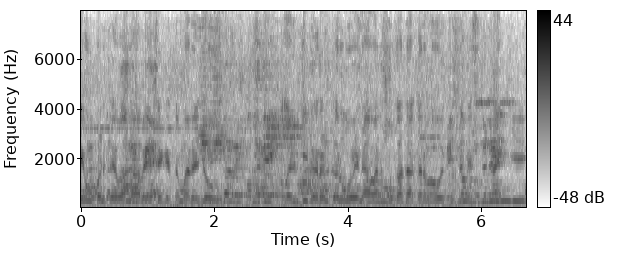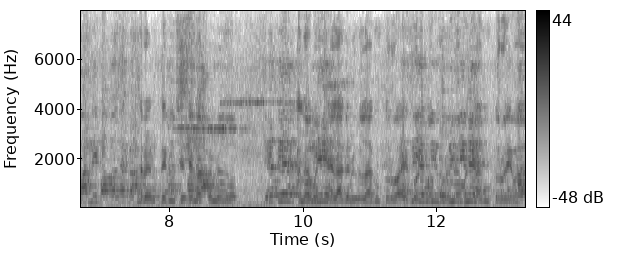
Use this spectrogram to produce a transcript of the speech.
એવું પણ કહેવામાં આવે છે કે તમારે જો વર્ગીકરણ કરવું હોય ને આવા ચુકાદા કરવા હોય તો તમે ખાનગીકરણ કર્યું છે, તેમાં પણ અનામતને લાગુ લાગુ કરો હાઈકોર્ટમાં પણ અનામત લાગુ કરો એવા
